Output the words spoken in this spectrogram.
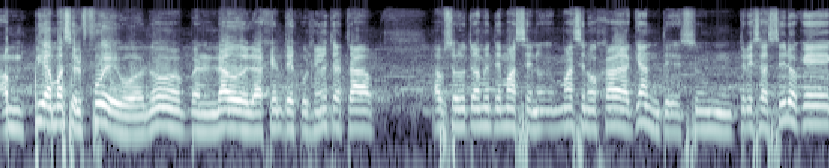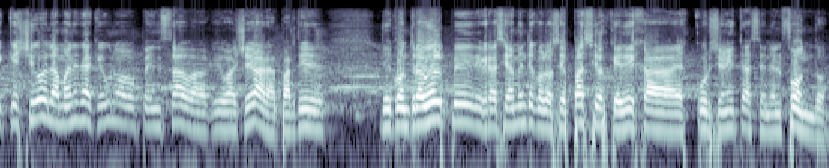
amplía más el fuego, ¿no? En el lado de la gente excursionista está absolutamente más, más enojada que antes. Un 3 a 0 que, que llegó de la manera que uno pensaba que iba a llegar, a partir de contragolpe, desgraciadamente con los espacios que deja excursionistas en el fondo.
